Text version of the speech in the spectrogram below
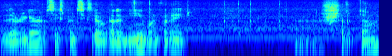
There we go, 6.60 LME 1.8. Uh, shut it down.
